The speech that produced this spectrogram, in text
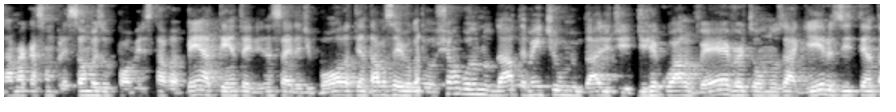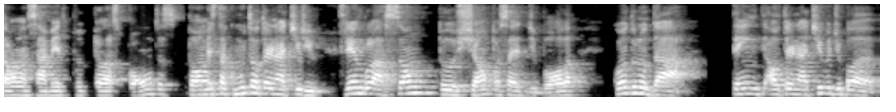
na marcação pressão, mas o Palmeiras estava bem atento ali na saída de bola, tentava sair jogando pelo chão. Quando não dava, também tinha humildade de, de recuar no Everton, nos zagueiros e tentar um lançamento pelas pontas. O Palmeiras está com muita alternativa de triangulação pelo chão para saída de bola. Quando não dá, tem alternativa de bola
